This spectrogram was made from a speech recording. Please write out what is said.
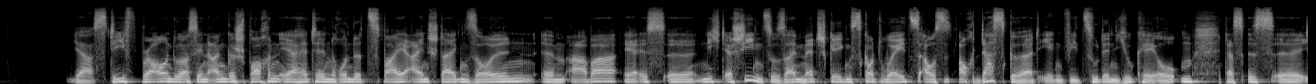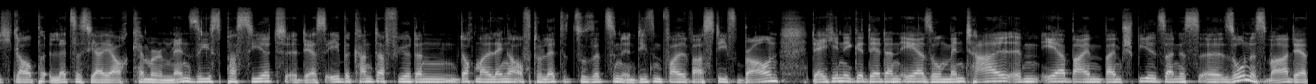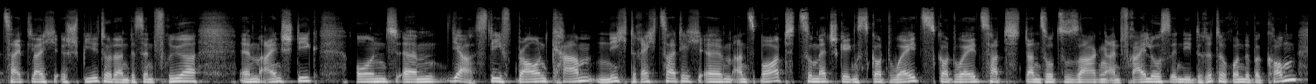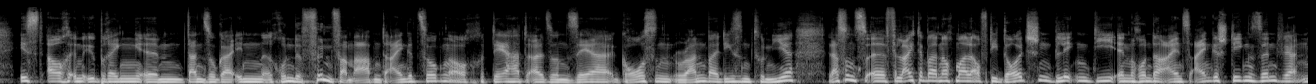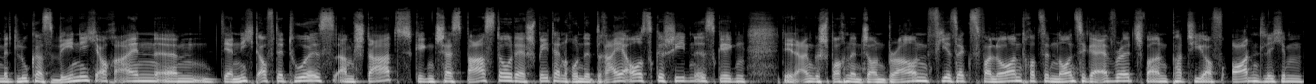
Ja, Steve Brown, du hast ihn angesprochen, er hätte in Runde 2 einsteigen sollen, ähm, aber er ist äh, nicht erschienen zu seinem Match gegen Scott Waits. Aus, auch das gehört irgendwie zu den UK Open. Das ist, äh, ich glaube, letztes Jahr ja auch Cameron Menzies passiert. Der ist eh bekannt dafür, dann doch mal länger auf Toilette zu sitzen. In diesem Fall war Steve Brown derjenige, der dann eher so mental ähm, eher beim, beim Spiel seines äh, Sohnes war, der zeitgleich spielte oder ein bisschen früher ähm, einstieg. Und ähm, ja, Steve Brown kam nicht rechtzeitig ähm, ans Board zum Match gegen Scott Waits. Scott Waits hat dann sozusagen ein Freilos in die dritte Runde bekommen, ist auch im Übrigen ähm, dann sogar in Runde 5 am Abend eingezogen. Auch der hat also einen sehr großen Run bei diesem Turnier. Lass uns äh, vielleicht aber nochmal auf die Deutschen blicken, die in Runde 1 eingestiegen sind. Wir hatten mit Lukas Wenig auch einen, ähm, der nicht auf der Tour ist, am Start gegen Chess Barstow, der später in Runde 3 ausgeschieden ist gegen den angesprochenen John Brown. 4-6 verloren, trotzdem 90er Average, war eine Partie auf ordentlichem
